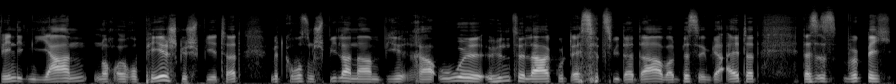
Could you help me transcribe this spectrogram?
wenigen Jahren noch europäisch gespielt hat, mit großen Spielernamen wie Raoul Hünteler, gut, der ist jetzt wieder da, aber ein bisschen gealtert. Das ist wirklich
